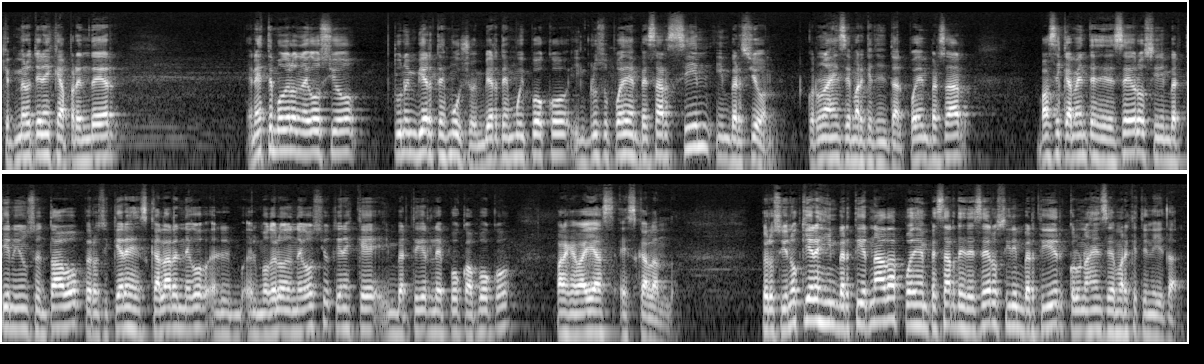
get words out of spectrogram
que primero tienes que aprender. En este modelo de negocio tú no inviertes mucho, inviertes muy poco, incluso puedes empezar sin inversión con una agencia de marketing digital. Puedes empezar básicamente desde cero sin invertir ni un centavo, pero si quieres escalar el, el, modelo de negocio tienes que invertirle poco a poco para que vayas escalando. Pero si no quieres invertir nada, puedes empezar desde cero sin invertir con una agencia de marketing digital.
